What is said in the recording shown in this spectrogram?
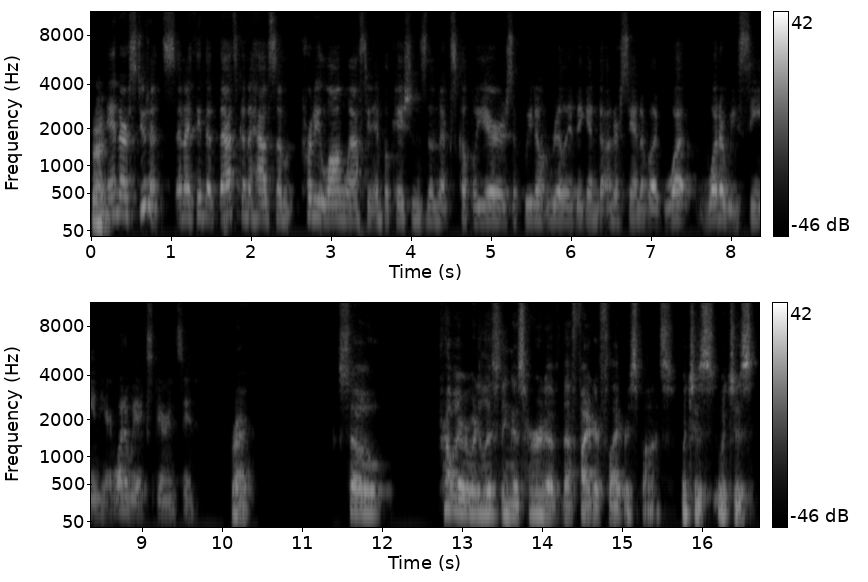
right. and our students. And I think that that's going to have some pretty long lasting implications in the next couple years if we don't really begin to understand of like what what are we seeing here? What are we experiencing? Right. So probably everybody listening has heard of the fight or flight response, which is which is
